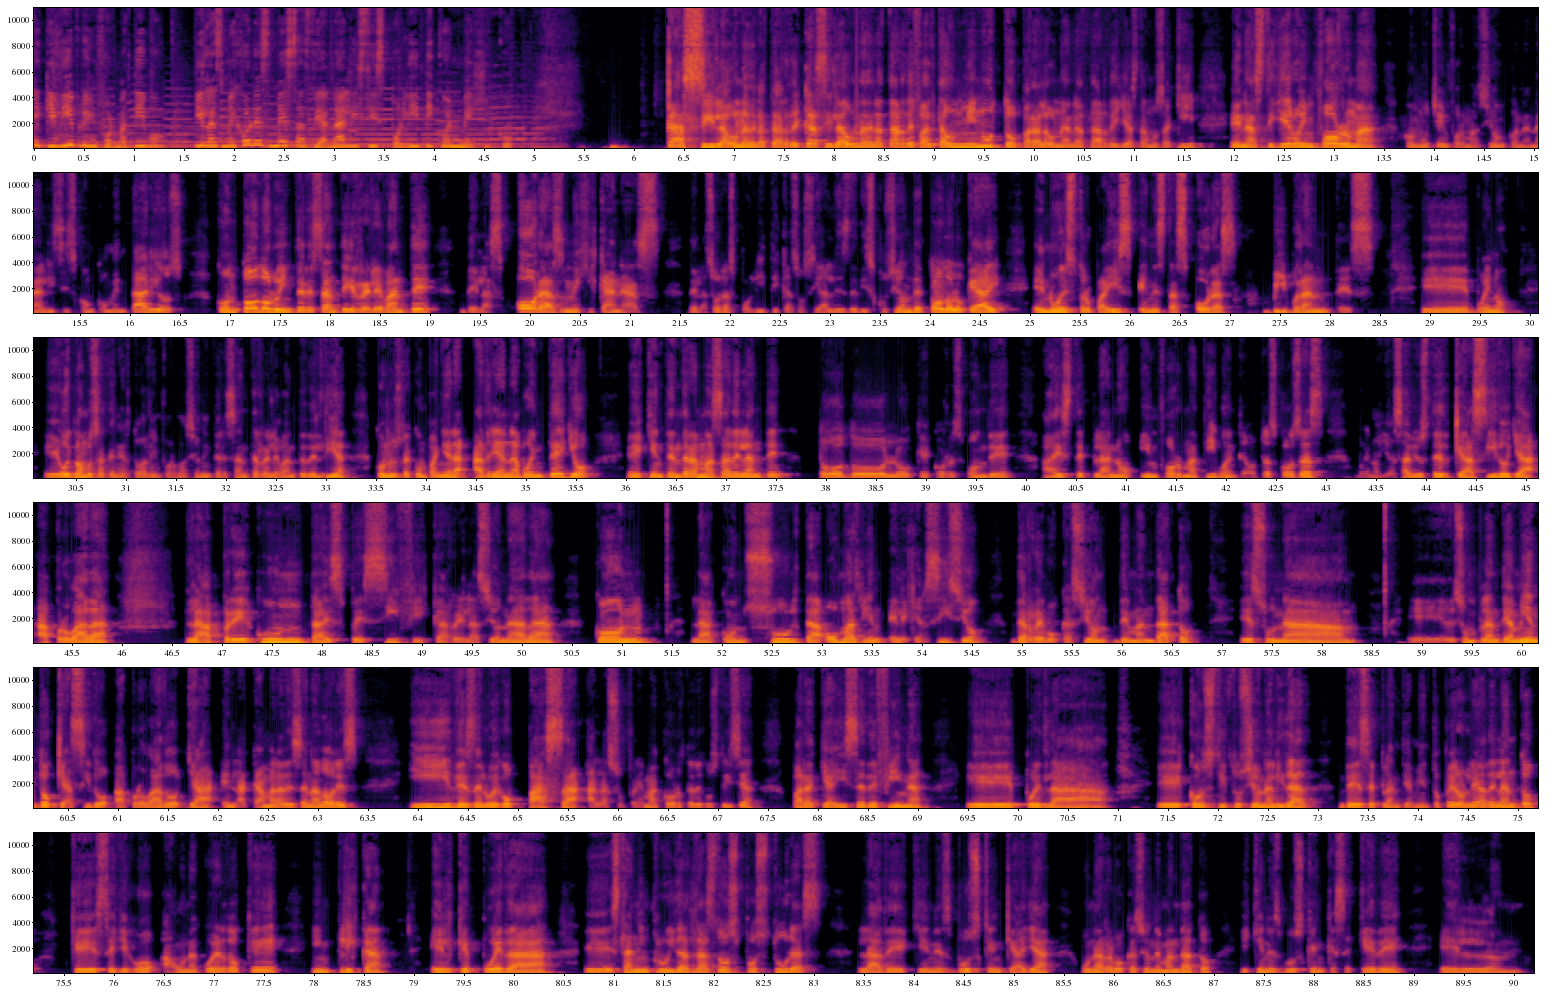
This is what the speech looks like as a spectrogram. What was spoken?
equilibrio informativo y las mejores mesas de análisis político en México. Casi la una de la tarde, casi la una de la tarde, falta un minuto para la una de la tarde y ya estamos aquí en Astillero Informa, con mucha información, con análisis, con comentarios, con todo lo interesante y relevante de las horas mexicanas, de las horas políticas, sociales, de discusión, de todo lo que hay en nuestro país en estas horas vibrantes. Eh, bueno, eh, hoy vamos a tener toda la información interesante, relevante del día con nuestra compañera Adriana Buentello, eh, quien tendrá más adelante todo lo que corresponde a este plano informativo, entre otras cosas. Bueno, ya sabe usted que ha sido ya aprobada la pregunta específica relacionada con la consulta o más bien el ejercicio de revocación de mandato. Es una eh, es un planteamiento que ha sido aprobado ya en la Cámara de Senadores y desde luego pasa a la Suprema Corte de Justicia para que ahí se defina eh, pues la eh, constitucionalidad de ese planteamiento. Pero le adelanto que se llegó a un acuerdo que implica el que pueda, están incluidas las dos posturas, la de quienes busquen que haya una revocación de mandato y quienes busquen que se quede el, um,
